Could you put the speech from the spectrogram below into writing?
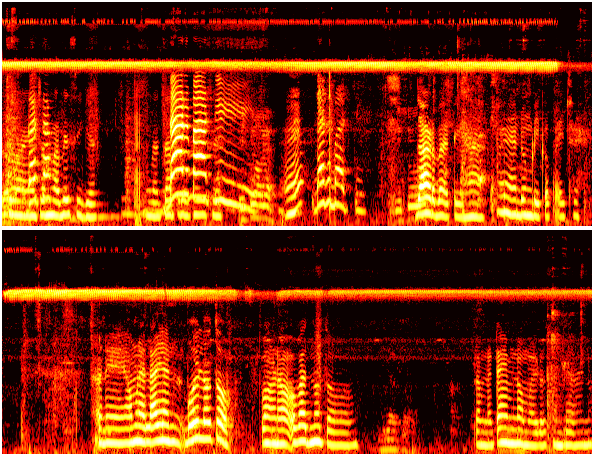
જો અહીંયા જમવા બેસી ગયા. દાળ બાટી. હા? અહીંયા ડુંગળી કપાઈ છે. અને હમણાં લાયન બોલ્યો હતો પણ અવાજ નહોતો. તમને ટાઈમ ન મળ્યો સંભળાવવાનો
